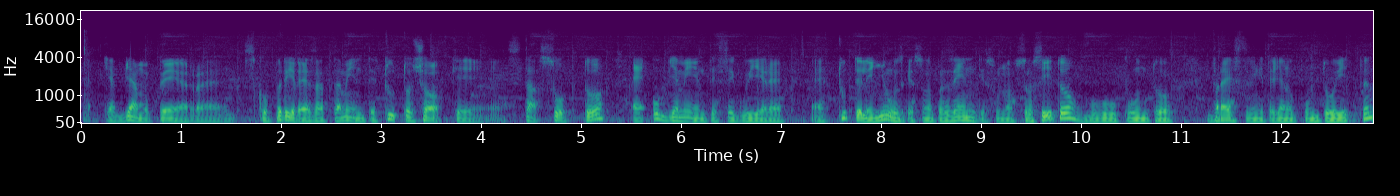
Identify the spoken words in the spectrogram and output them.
eh, che abbiamo per eh, scoprire esattamente tutto ciò che sta sotto è ovviamente seguire eh, tutte le news che sono presenti sul nostro sito www wrestlingitaliano.it,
